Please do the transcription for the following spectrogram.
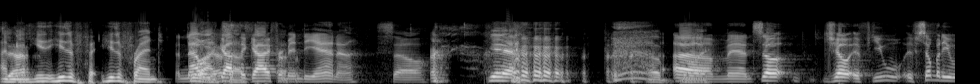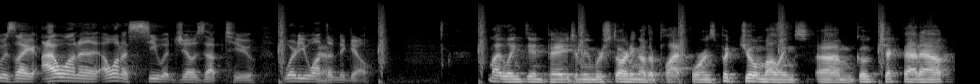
I Jeff? mean, he, he's a f- he's a friend. And now we've likes got the guy from Indiana. So, Yeah. oh, boy. oh man. So, Joe, if you if somebody was like, I wanna I wanna see what Joe's up to, where do you want Yeah. them to go? my LinkedIn page. I mean, we're starting other platforms, but Joe Mullings, um, go check that out.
